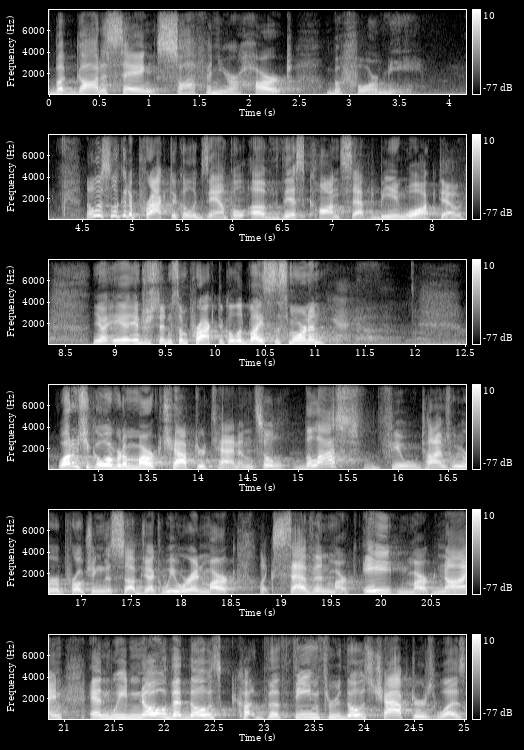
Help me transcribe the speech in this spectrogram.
But God is saying, soften your heart before me. Now let's look at a practical example of this concept being walked out. You know, interested in some practical advice this morning? Yes. Why don't you go over to Mark chapter 10? And so the last few times we were approaching this subject, we were in Mark like 7, Mark 8, and Mark 9. And we know that those the theme through those chapters was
